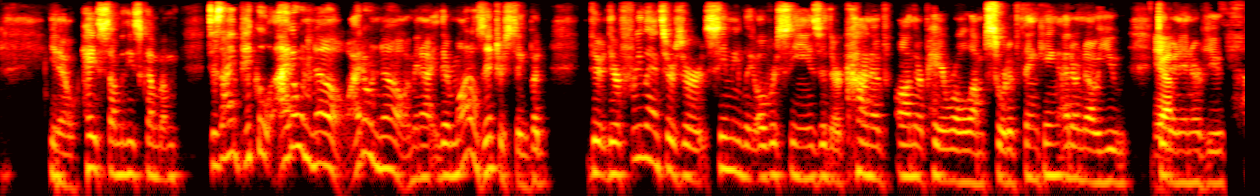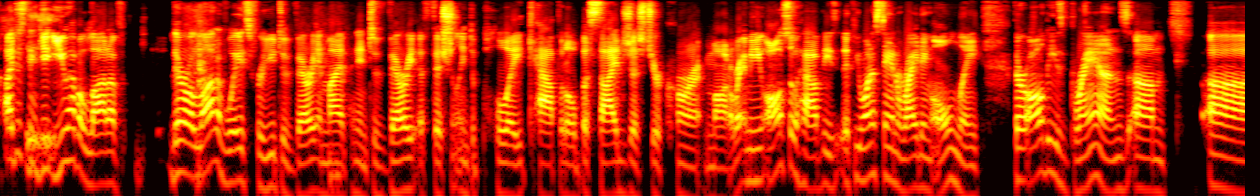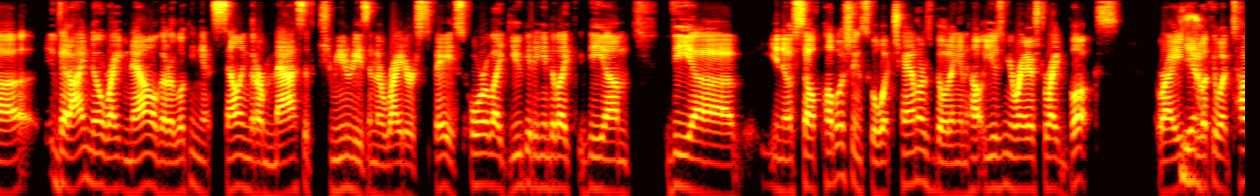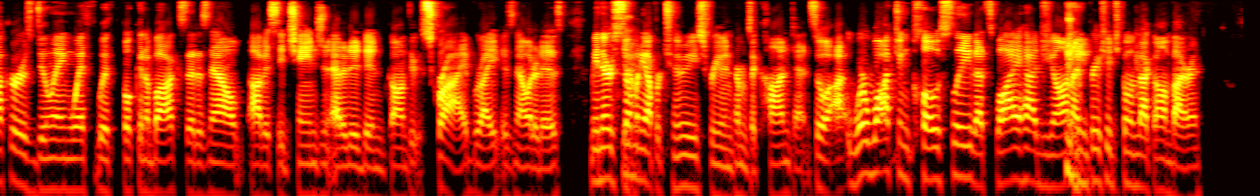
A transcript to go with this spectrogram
you know, hey, some of these come um, design pickle. I don't know. I don't know. I mean, I, their model's interesting, but their their freelancers are seemingly overseas and they're kind of on their payroll. I'm sort of thinking. I don't know. You yeah. did an interview. I just think it, you have a lot of. There are a lot of ways for you to very, in my opinion, to very efficiently deploy capital besides just your current model, right? I mean, you also have these. If you want to stay in writing only, there are all these brands. Um, uh, that I know right now that are looking at selling that are massive communities in the writer space, or like you getting into like the um, the uh, you know self publishing school, what Chandler's building, and help using your writers to write books. Right. Yeah. You look at what Tucker is doing with with Book in a Box that is now obviously changed and edited and gone through. Scribe, right, is now what it is. I mean, there's so yeah. many opportunities for you in terms of content. So I, we're watching closely. That's why I had you on. I appreciate you coming back on, Byron.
